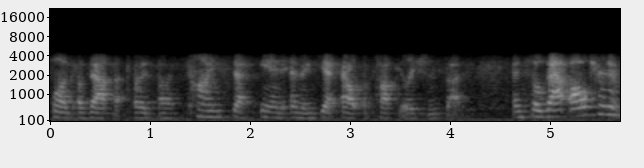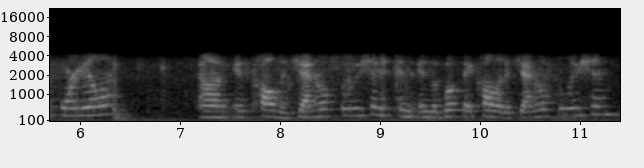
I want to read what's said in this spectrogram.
plug a, a, a time step in and then get out a population size. And so that alternate formula um, is called a general solution. In, in the book, they call it a general solution.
